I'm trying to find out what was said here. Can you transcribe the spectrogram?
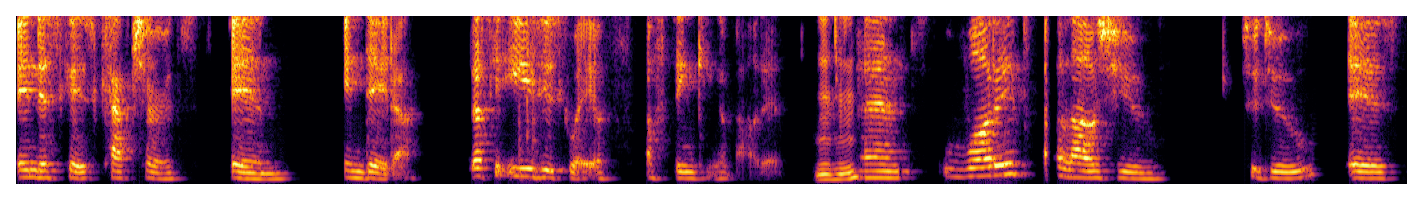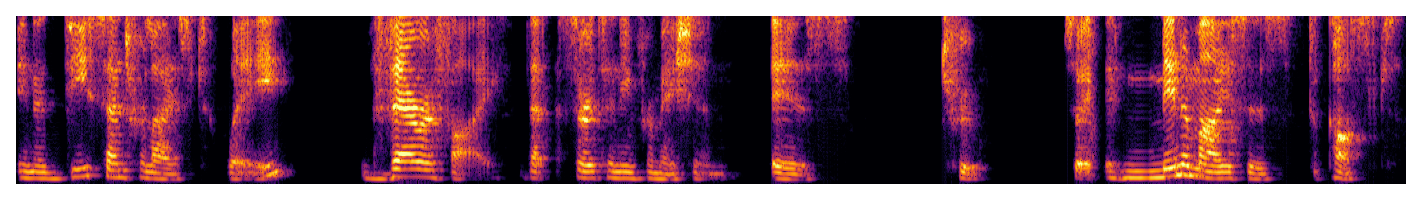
in this case captured in in data. That's the easiest way of of thinking about it. Mm-hmm. and what it allows you to do is in a decentralized way verify that certain information is true. So it minimizes the cost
